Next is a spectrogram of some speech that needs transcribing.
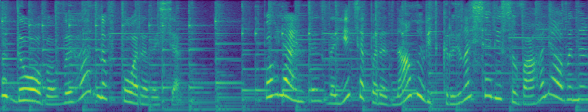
Чудово, ви гарно впоралися. Погляньте, здається, перед нами відкрилася лісова галявина,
